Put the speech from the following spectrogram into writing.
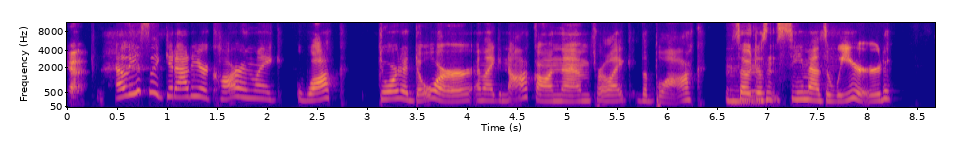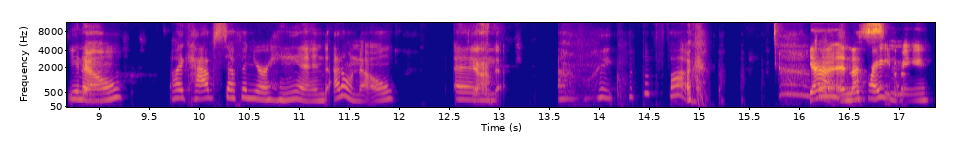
Yeah. at least like get out of your car and like walk door to door and like knock on them for like the block so it Mhm. doesn't seem as weird you know? Like have stuff in your hand. I don't know. And i'm like what the fuck? Yeah, and that's- frightened me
